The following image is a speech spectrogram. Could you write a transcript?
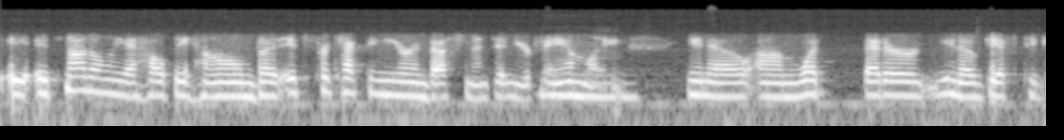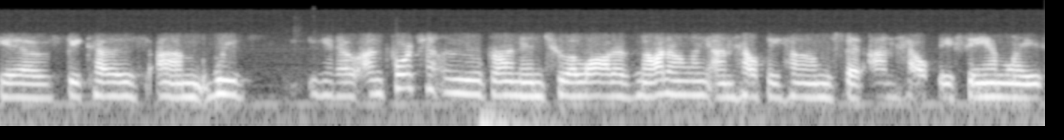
it's not only a healthy home, but it's protecting your investment and your family. Mm. You know, um, what better, you know, gift to give because um, we've, you know, unfortunately we've run into a lot of not only unhealthy homes but unhealthy families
